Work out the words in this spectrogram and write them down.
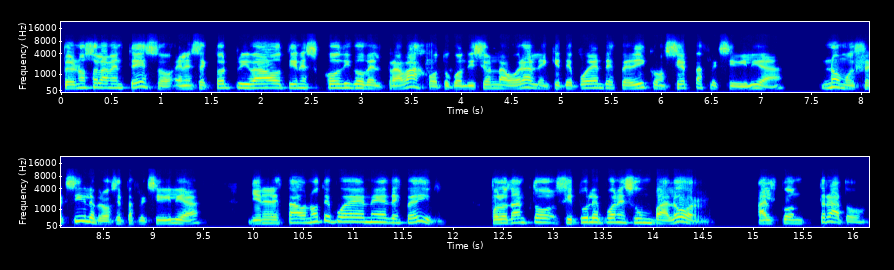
Pero no solamente eso, en el sector privado tienes código del trabajo, tu condición laboral, en que te pueden despedir con cierta flexibilidad, no muy flexible, pero con cierta flexibilidad, y en el Estado no te pueden eh, despedir. Por lo tanto, si tú le pones un valor al contrato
